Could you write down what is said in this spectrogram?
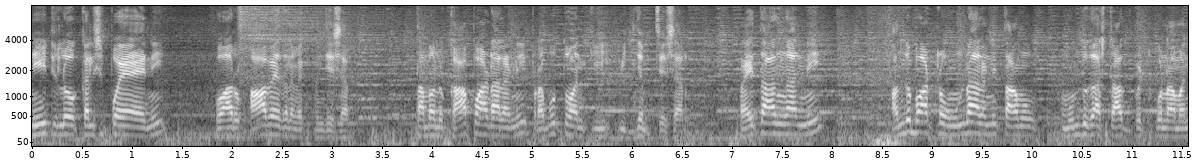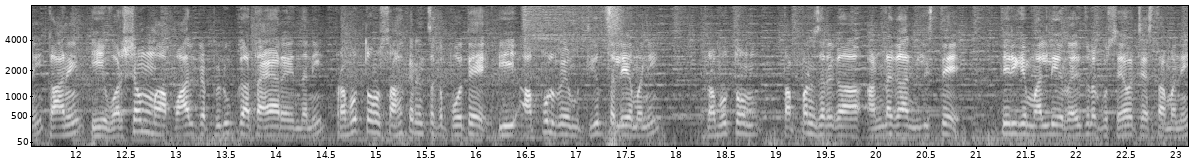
నీటిలో కలిసిపోయాయని వారు ఆవేదన వ్యక్తం చేశారు. తమను కాపాడాలని ప్రభుత్వానికి విజ్ఞప్తి చేశారు. రైతాంగాన్ని అందుబాటులో ఉండాలని తాము ముందుగా స్టాక్ పెట్టుకున్నామని కానీ ఈ వర్షం మా పాలిట పిడుగ్గా తయారైందని ప్రభుత్వం సహకరించకపోతే ఈ అప్పులు మేము తీర్చలేమని ప్రభుత్వం తప్పనిసరిగా అండగా నిలిస్తే తిరిగి మళ్ళీ రైతులకు సేవ చేస్తామని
